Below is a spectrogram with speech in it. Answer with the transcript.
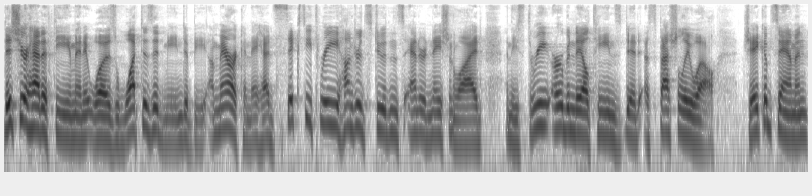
This year had a theme, and it was What Does It Mean to Be American? They had 6,300 students entered nationwide, and these three Urbandale teens did especially well. Jacob Salmon,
